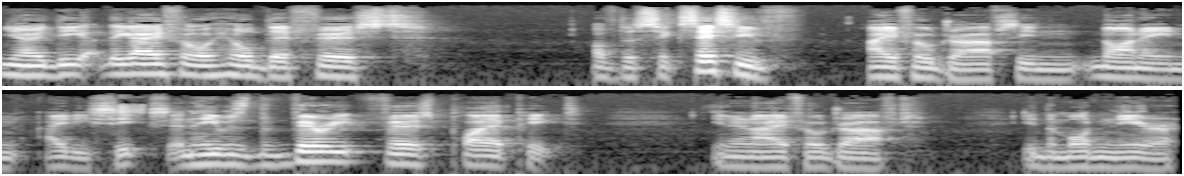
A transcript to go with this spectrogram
you know, the the AFL held their first of the successive AFL drafts in 1986, and he was the very first player picked in an AFL draft in the modern era.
